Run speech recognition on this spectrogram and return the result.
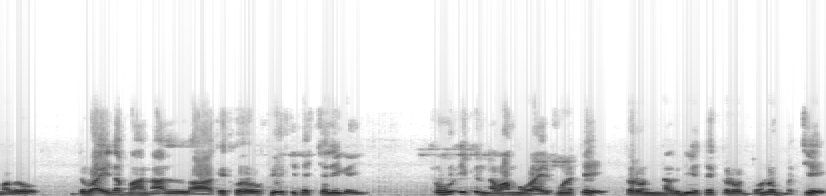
ਮਗਰੋਂ ਦਵਾਈ ਦਾ ਬਹਾਨਾ ਲਾ ਕੇ ਘਰੋਂ ਫਿਰ ਕਿਤੇ ਚਲੀ ਗਈ। ਉਹ ਇੱਕ ਨਵਾਂ ਮੋਬਾਈਲ ਫੋਨ ਅਤੇ ਘਰੋਂ ਨਗਦੀ ਅਤੇ ਘਰੋਂ ਦੋਨੋਂ ਬੱਚੇ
